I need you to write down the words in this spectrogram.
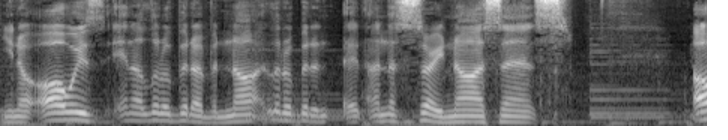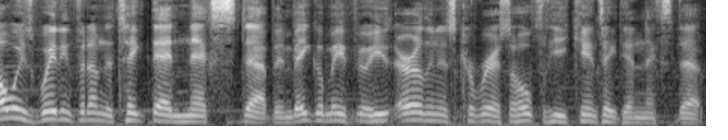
You know, always in a little bit of a non, little bit of unnecessary nonsense. Always waiting for them to take that next step. And Baker Mayfield, he's early in his career, so hopefully he can take that next step.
